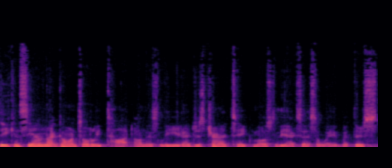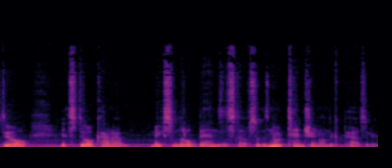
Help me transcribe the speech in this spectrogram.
So you can see I'm not going totally taut on this lead. I'm just trying to take most of the excess away, but there's still, it still kind of makes some little bends and stuff. So there's no tension on the capacitor.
